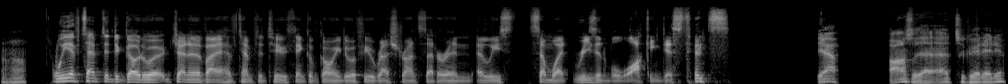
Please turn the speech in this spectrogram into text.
Uh-huh. We have tempted to go to a, Jenna and I have tempted to think of going to a few restaurants that are in at least somewhat reasonable walking distance. Yeah. Honestly, that, that's a great idea.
